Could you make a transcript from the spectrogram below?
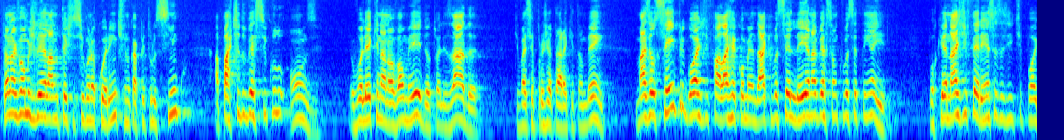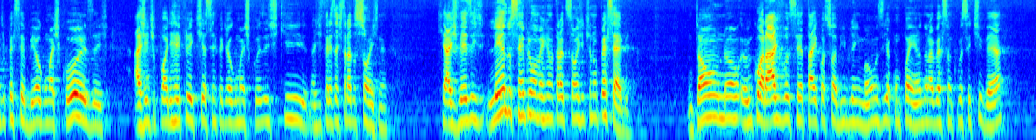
Então nós vamos ler lá no texto de 2 Coríntios, no capítulo 5, a partir do versículo 11. Eu vou ler aqui na Nova Almeida, atualizada, que vai ser projetada aqui também, mas eu sempre gosto de falar e recomendar que você leia na versão que você tem aí. Porque nas diferenças a gente pode perceber algumas coisas, a gente pode refletir acerca de algumas coisas que, nas diferentes traduções, né? Que às vezes, lendo sempre uma mesma tradução, a gente não percebe. Então, não, eu encorajo você a estar aí com a sua Bíblia em mãos e acompanhando na versão que você tiver.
